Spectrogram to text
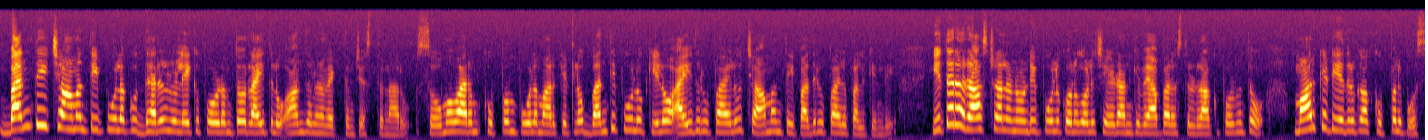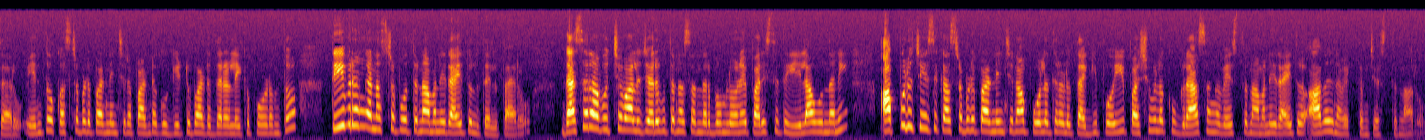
బంతి చామంతి పూలకు ధరలు లేకపోవడంతో రైతులు ఆందోళన వ్యక్తం చేస్తున్నారు. సోమవారం కుప్పం పూల మార్కెట్లో బంతి పూలు కిలో ఐదు రూపాయలు చామంతి పది రూపాయలు పలికింది. ఇతర రాష్ట్రాల నుండి పూలు కొనుగోలు చేయడానికి వ్యాపారస్తులు రాకపోవడంతో మార్కెట్ ఎదురుగా కుప్పలు పోశారు. ఎంతో కష్టపడి పండించిన పంటకు గిట్టుబాటు ధర లేకపోవడంతో తీవ్రంగా నష్టపోతున్నామని రైతులు తెలిపారు. దసరా ఉత్సవాలు జరుగుతున్న సందర్భంలోనే పరిస్థితి ఇలా ఉందని అప్పులు చేసి కష్టపడి పండించిన పూల ధరలు తగ్గిపోయి పశువులకు గ్రాసంగా వేస్తున్నామని రైతులు ఆవేదన వ్యక్తం చేస్తున్నారు.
